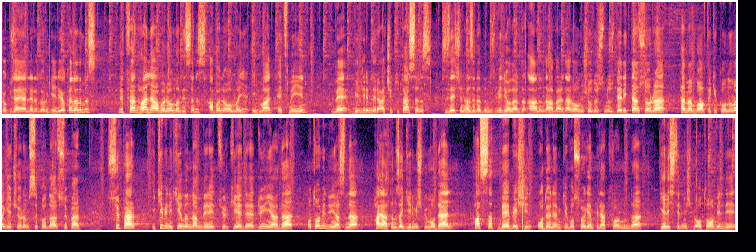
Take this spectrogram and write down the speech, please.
Çok güzel yerlere doğru geliyor kanalımız. Lütfen hala abone olmadıysanız abone olmayı ihmal etmeyin ve bildirimleri açık tutarsanız sizler için hazırladığımız videolardan anında haberdar olmuş olursunuz dedikten sonra hemen bu haftaki konuğuma geçiyorum. Skoda Superb. Superb 2002 yılından beri Türkiye'de, dünyada, otomobil dünyasında hayatımıza girmiş bir model. Passat B5'in o dönemki Volkswagen platformunda geliştirilmiş bir otomobildi.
